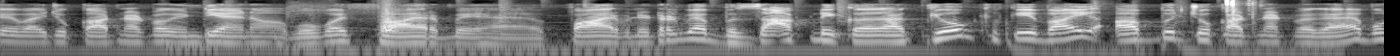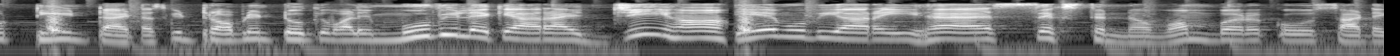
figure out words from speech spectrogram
के भाई, जो कार्टून नेटवर्क इंडिया है ना, वो भाई फायर पे है फायर पे लिटरली मैं मज़ाक नहीं कर रहा। क्यों? क्योंकि भाई, अब जो कार्टून नेटवर्क है, वो टीन टाइटस की ट्रॉबलिन टोक्यो वाली मूवी लेके आ रहा है। जी हाँ ये मूवी आ रही है सिक्स नवंबर को, साढ़े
